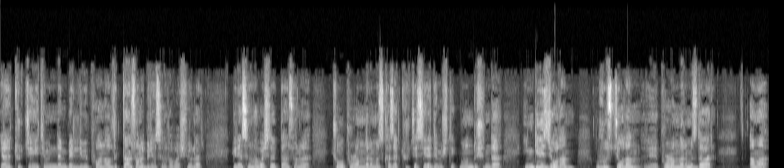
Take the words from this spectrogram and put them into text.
Yani Türkçe eğitiminden belli bir puan aldıktan sonra birinci sınıfa başlıyorlar. Birinci sınıfa başladıktan sonra çoğu programlarımız Kazak Türkçesiyle demiştik. Bunun dışında İngilizce olan, Rusça olan e, programlarımız da var. Ama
